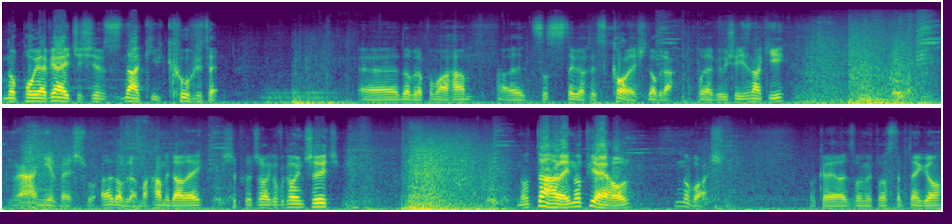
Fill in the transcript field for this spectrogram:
No pojawiajcie się w znaki, kurde. E, dobra, pomacham, ale co z tego, jak to jest koleś, dobra. Pojawiły się i znaki. A, nie weszło, ale dobra, machamy dalej. Szybko trzeba go wykończyć. No dalej, no piechol. No właśnie. Okej, ale dzwonimy po następnego.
